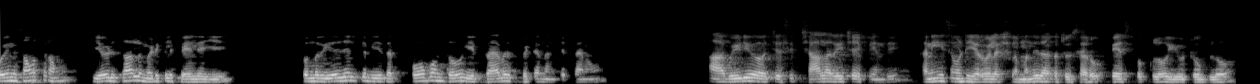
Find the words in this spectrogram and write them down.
పోయిన సంవత్సరం ఏడు సార్లు మెడికల్ ఫెయిల్ అయ్యి కొందరు ఏజెంట్ల మీద కోపంతో ఈ ట్రావెల్స్ పెట్టానని చెప్పాను. ఆ వీడియో వచ్చేసి చాలా రీచ్ అయిపోయింది. కనీసం అంటే ఇరవై లక్షల మంది దాకా చూశారు ఫేస్బుక్లో యూట్యూబ్లో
